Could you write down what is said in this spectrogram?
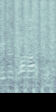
şeyini kanat.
